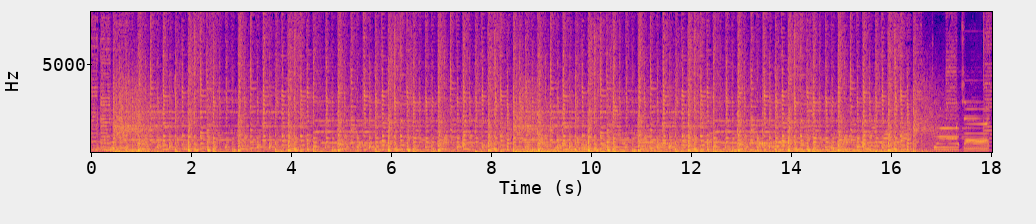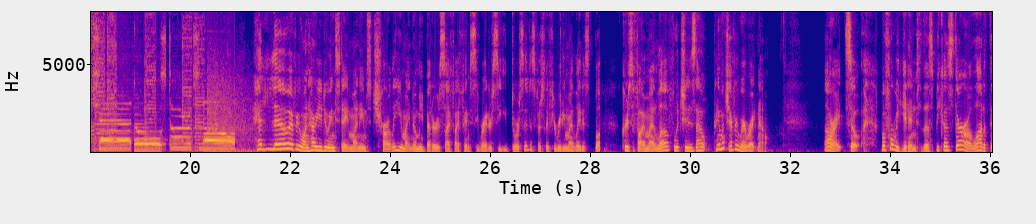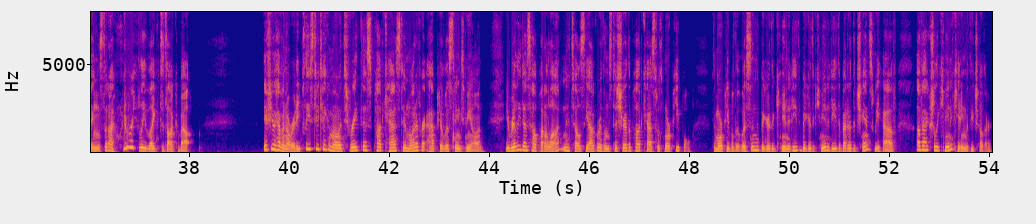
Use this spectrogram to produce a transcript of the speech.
Hello, everyone. How are you doing today? My name's Charlie. You might know me better as sci fi fantasy writer C.E. Dorsett, especially if you're reading my latest book, Crucify My Love, which is out pretty much everywhere right now. All right, so before we get into this, because there are a lot of things that I would really like to talk about, if you haven't already, please do take a moment to rate this podcast in whatever app you're listening to me on. It really does help out a lot, and it tells the algorithms to share the podcast with more people. The more people that listen, the bigger the community. The bigger the community, the better the chance we have of actually communicating with each other.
